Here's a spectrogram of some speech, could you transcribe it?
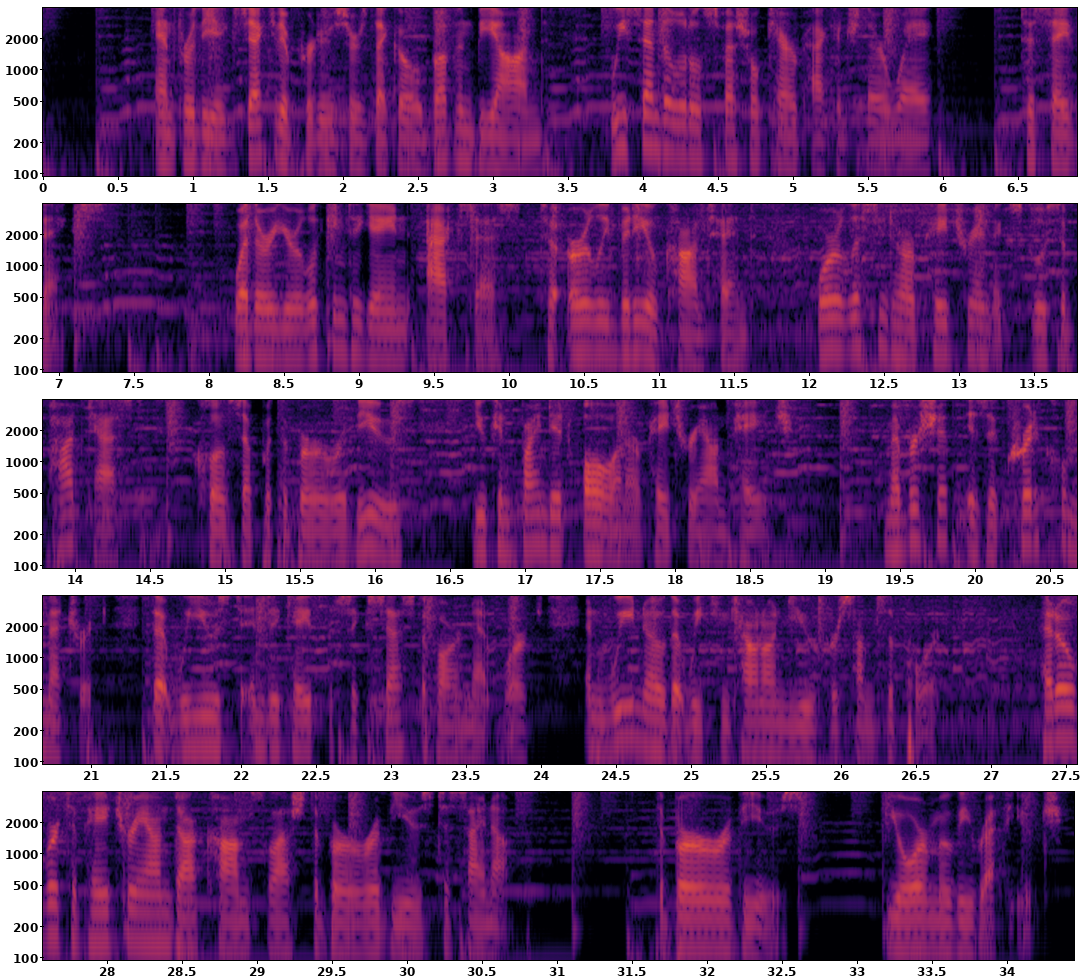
And for the executive producers that go above and beyond, we send a little special care package their way to say thanks. Whether you're looking to gain access to early video content or listen to our Patreon exclusive podcast, Close Up with the Burr Reviews, you can find it all on our Patreon page. Membership is a critical metric that we use to indicate the success of our network, and we know that we can count on you for some support. Head over to patreon.com slash the Burr Reviews to sign up. The Burr Reviews, your movie refuge.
